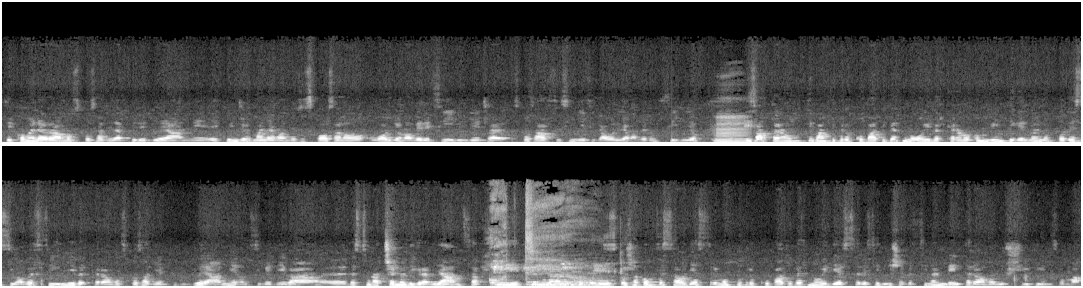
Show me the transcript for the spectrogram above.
siccome noi eravamo sposati da più di due anni e qui in Germania quando si sposano vogliono avere figli, cioè sposarsi significa vogliamo avere un figlio, Mm. di fatto erano tutti quanti preoccupati per noi perché erano convinti che noi non potessimo aver figli perché eravamo sposati da più di due anni e non si vedeva eh, nessun accenno di gravidanza. Quindi il amico tedesco ci ha confessato di essere molto preoccupato per noi, di essere felice che finalmente eravamo riusciti insomma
